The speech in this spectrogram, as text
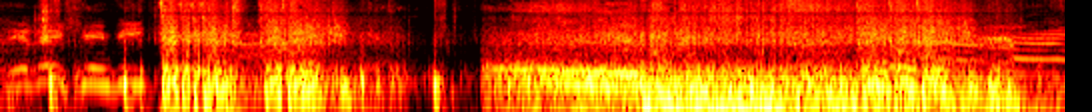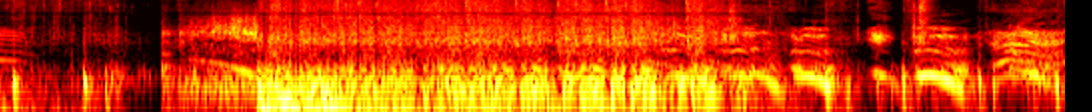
Dirige in vitesse! Well,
